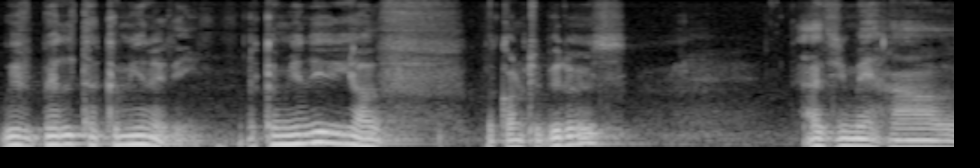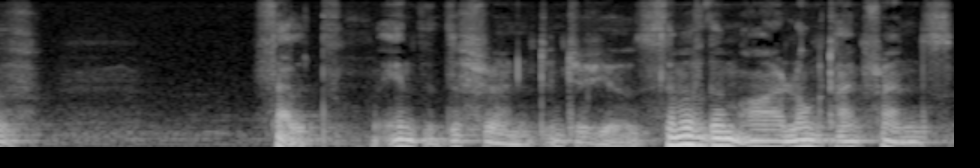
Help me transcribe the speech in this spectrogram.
we've built a community, a community of the contributors, as you may have felt in the different interviews. Some of them are long-time friends.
